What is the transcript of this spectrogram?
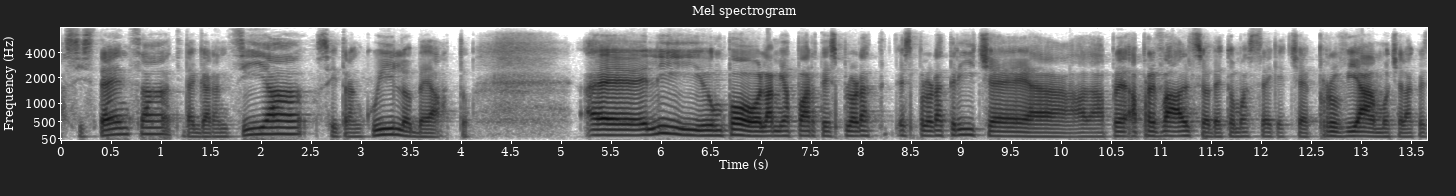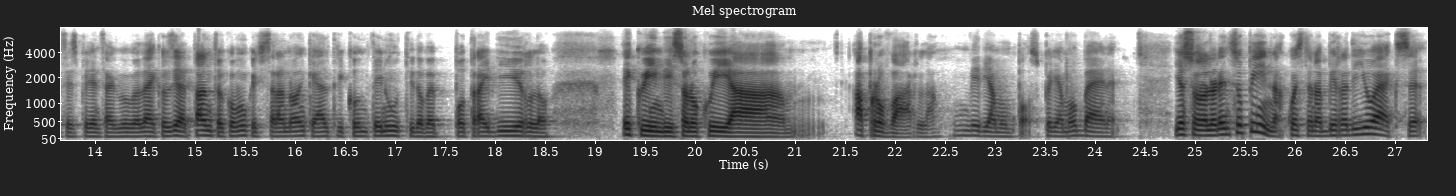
assistenza, ti dà garanzia, sei tranquillo, beato. Eh, lì un po' la mia parte esplorat- esploratrice ha, pre- prevalso e ho detto, ma sai che c'è, proviamocela questa esperienza a Google, dai, così tanto comunque ci saranno anche altri contenuti dove potrai dirlo. E quindi sono qui a, a provarla. Vediamo un po', speriamo bene. Io sono Lorenzo Pinna, questa è una birra di UX,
